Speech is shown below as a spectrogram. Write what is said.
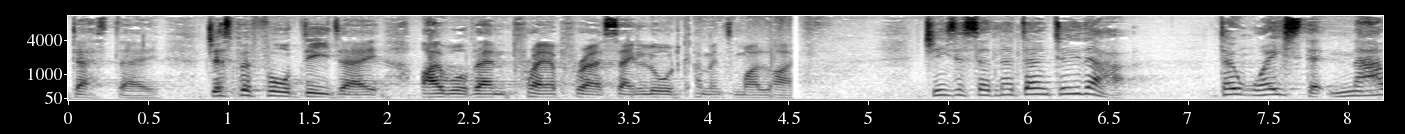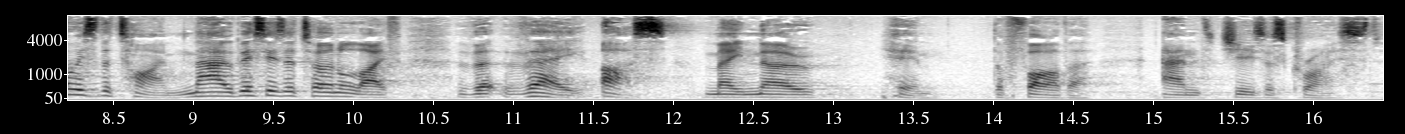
death day, just before D Day, I will then pray a prayer saying, Lord, come into my life. Jesus said, No, don't do that. Don't waste it. Now is the time. Now, this is eternal life that they, us, may know Him, the Father, and Jesus Christ.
